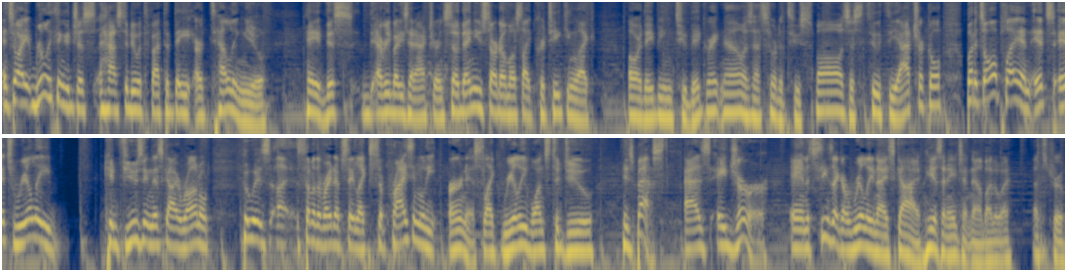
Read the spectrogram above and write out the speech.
and so I really think it just has to do with the fact that they are telling you, "Hey, this everybody's an actor," and so then you start almost like critiquing, like. Oh, are they being too big right now? Is that sort of too small? Is this too theatrical? But it's all playing. It's it's really confusing this guy Ronald, who is uh, some of the write ups say like surprisingly earnest, like really wants to do his best as a juror, and it seems like a really nice guy. He is an agent now, by the way. That's true.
